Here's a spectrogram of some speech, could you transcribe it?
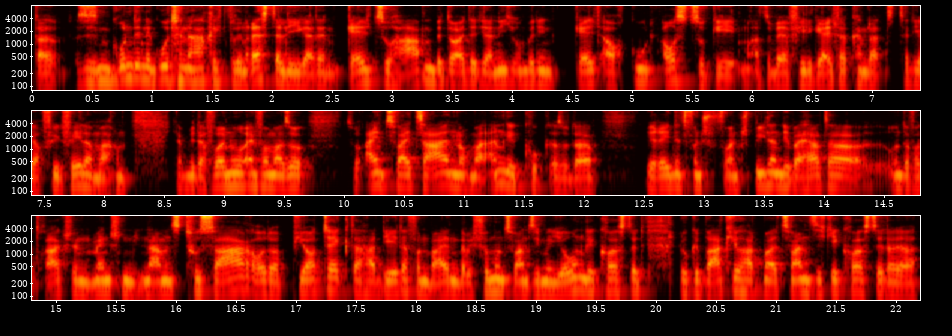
das ist im Grunde eine gute Nachricht für den Rest der Liga, denn Geld zu haben bedeutet ja nicht unbedingt Geld auch gut auszugeben. Also wer viel Geld hat, kann tatsächlich auch viel Fehler machen. Ich habe mir da vorher nur einfach mal so, so ein, zwei Zahlen nochmal angeguckt. Also da, wir reden jetzt von, von Spielern, die bei Hertha unter Vertrag stehen, Menschen namens Tussar oder Piotek, da hat jeder von beiden, glaube ich, 25 Millionen gekostet. Luke Bacchio hat mal 20 gekostet, der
